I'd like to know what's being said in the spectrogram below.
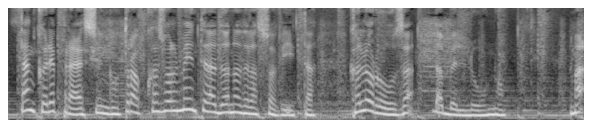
Stanco e depresso incontrò casualmente la donna della sua vita, calorosa da belluno. Ma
